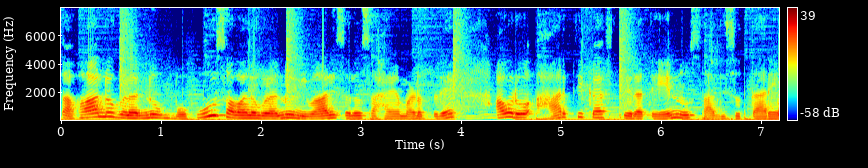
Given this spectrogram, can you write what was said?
ಸವಾಲುಗಳನ್ನು, ಬಹು ಸವಾಲುಗಳನ್ನು ನಿವಾರಿಸಲು ಸಹಾಯ ಮಾಡುತ್ತದೆ. ಅವರು ಆರ್ಥಿಕ ಸ್ಥಿರತೆಯನ್ನು ಸಾಧಿಸುತ್ತಾರೆ.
